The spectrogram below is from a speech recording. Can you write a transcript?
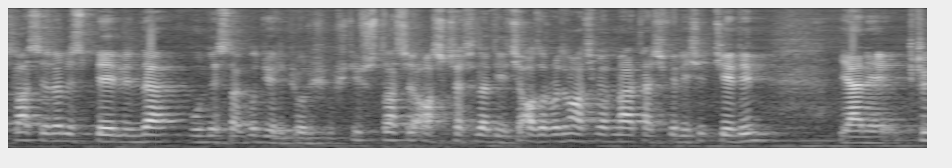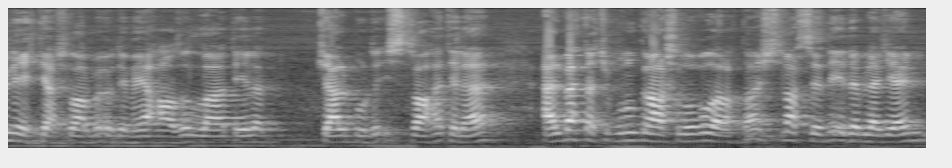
Strasserlə biz Berlində Bundestagda geri görüşmüşdük. Strasser açıq şəkildə deyir ki, Azərbaycan hakimiyyəti mənə təklif edir ki, gedim, yəni bütün ehtiyaclarımı ödəməyə hazırlar, deyirlər, gəl burada istirahət elə. Əlbəttə ki, bunun qarşılığı olaraq da iştirak edə biləcəyim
